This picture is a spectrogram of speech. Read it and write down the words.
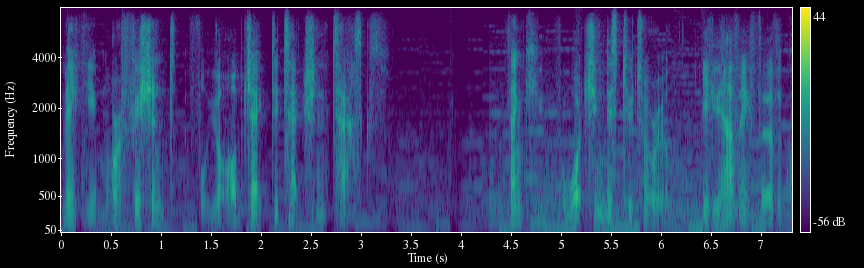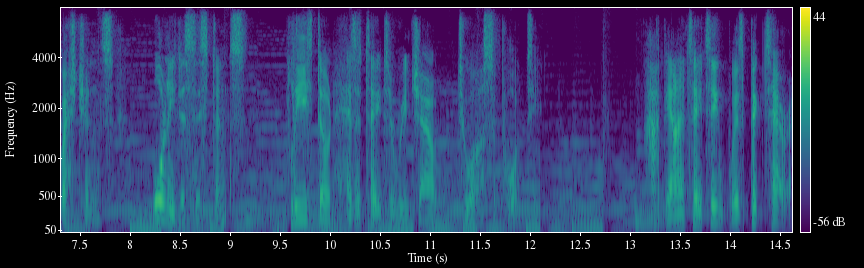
making it more efficient for your object detection tasks. Thank you for watching this tutorial. If you have any further questions or need assistance, please don't hesitate to reach out to our support team. Happy annotating with Picterra!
